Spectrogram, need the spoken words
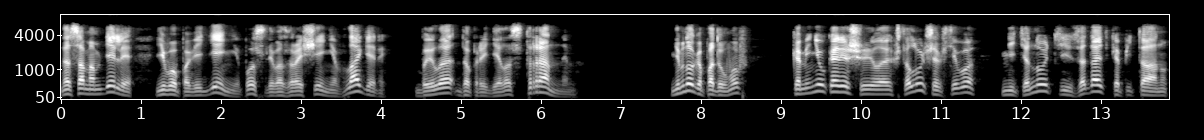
На самом деле его поведение после возвращения в лагерь было до предела странным. Немного подумав, Каменюка решила, что лучше всего не тянуть и задать капитану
